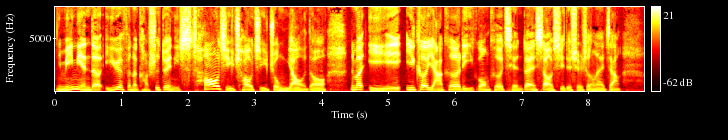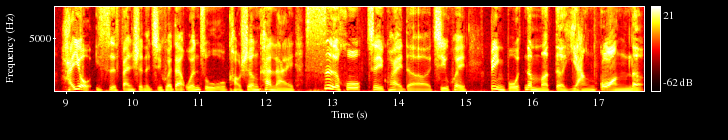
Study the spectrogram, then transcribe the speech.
你明年的一月份的考试对你是超级超级重要的哦。那么以医科、牙科、理工科前段校系的学生来讲。还有一次翻身的机会，但文组考生看来似乎这一块的机会。并不那么的阳光了。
